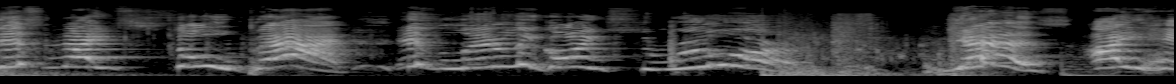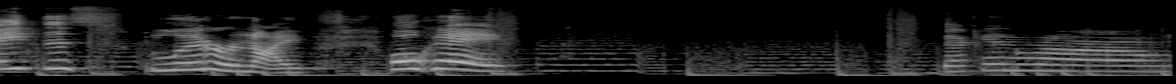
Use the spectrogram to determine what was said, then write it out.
This knife's so bad. It's literally going through her. Yes, I hate this splitter knife. Okay. Second round.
